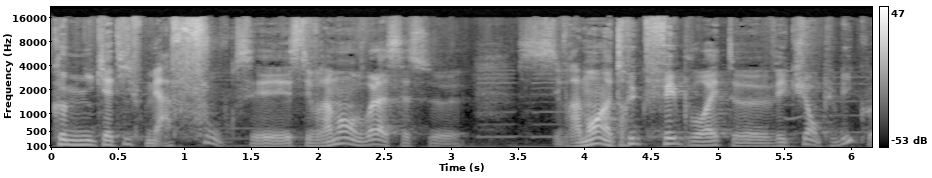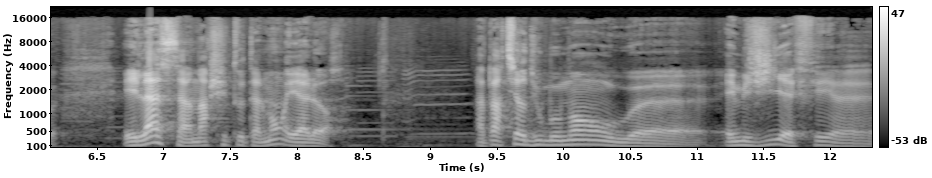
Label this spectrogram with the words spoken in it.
communicatif, mais à fond. C'est vraiment, voilà, ça se, c'est vraiment un truc fait pour être euh, vécu en public, quoi. Et là, ça a marché totalement. Et alors, à partir du moment où euh, MJ a fait, euh,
